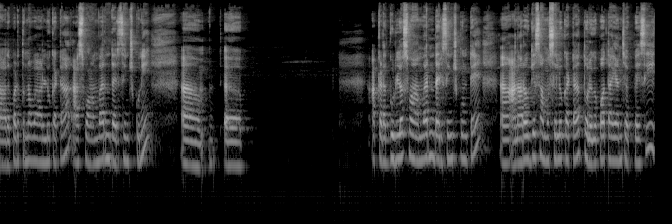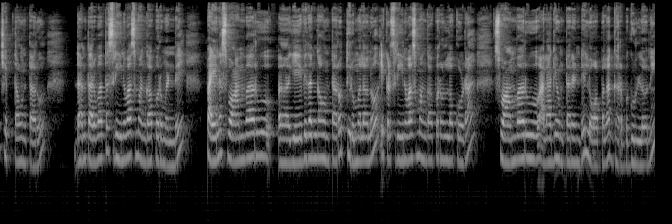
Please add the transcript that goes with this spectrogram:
బాధపడుతున్న వాళ్ళు కట ఆ స్వామివారిని దర్శించుకుని అక్కడ గుడిలో స్వామివారిని దర్శించుకుంటే అనారోగ్య సమస్యలు కట్ట తొలగిపోతాయని చెప్పేసి చెప్తా ఉంటారు. దాని తర్వాత శ్రీనివాస మంగాపురం అండి. పైన స్వామివారు ఏ విధంగా ఉంటారో తిరుమలలో ఇక్కడ శ్రీనివాస మంగాపురంలో కూడా స్వామివారు అలాగే ఉంటారండి లోపల గర్భగుడిలోని.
